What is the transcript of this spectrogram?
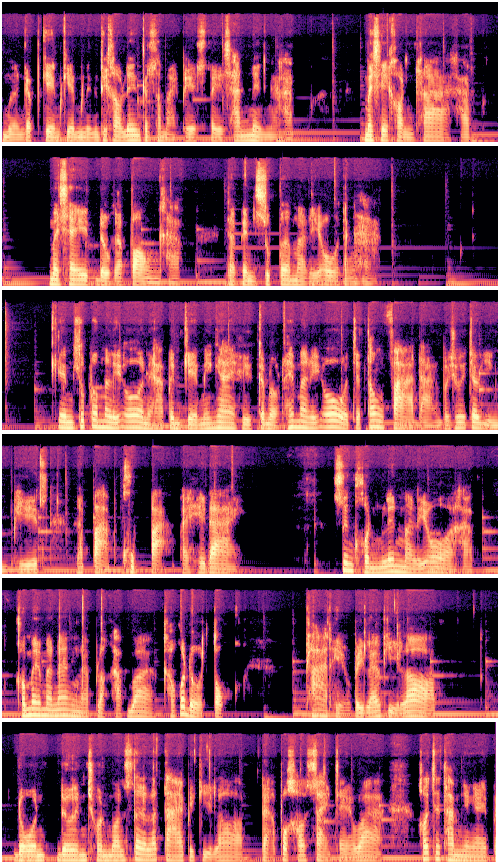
เหมือนกับเกมเกมหนึ่งที่เขาเล่นกันสมัย PlayStation 1นะครับ ไม่ใช่คอนทราครับ ไม่ใช่โดกาปองครับ แต่เป็นซูเปอร์มาริโอต่างหาก เกมซูเปอร์มาริโอนะครับเป็นเกมง่ายๆคือกำหนดให้มาริโอจะต้องฝ่าด่านไปช่วยเจ้าหญิงพีชและปราบคุปป้าไปให้ได้ ซึ่งคนเล่นมาริโออะครับเขาไม่มานั่งนับหรอกครับว่าเขาก็โดดตกพลาดเหวไปแล้วกี่รอบ โดนเดินชนมอนสเตอร์แล้วตายไปกี่รอบ แต่พวกเขาใส่ใจว่าเขาจะทำยังไงไป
